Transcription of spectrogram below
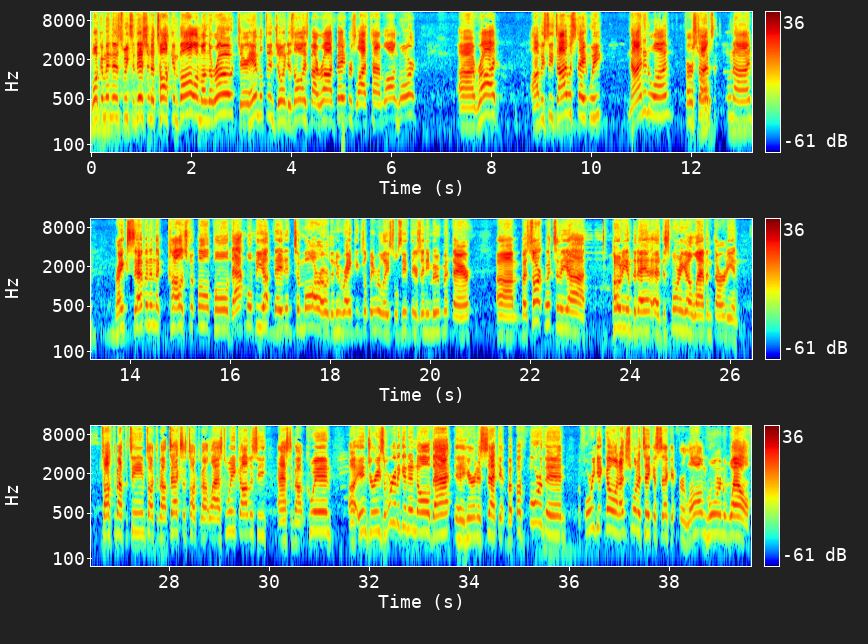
Welcome into this week's edition of Talking Ball. I'm on the road. Gerry Hamilton, joined as always by Rod Babers, lifetime Longhorn. Uh, Rod, obviously it's Iowa State week, nine and one, first time since 09, ranked seven in the college football poll. That will be updated tomorrow. The new rankings will be released. We'll see if there's any movement there. Um, but Sark went to the uh, podium today, uh, this morning at 11:30, and talked about the team, talked about Texas, talked about last week, obviously, asked about Quinn, uh, injuries, and we're going to get into all that uh, here in a second. But before then, before we get going, I just want to take a second for Longhorn Wealth.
